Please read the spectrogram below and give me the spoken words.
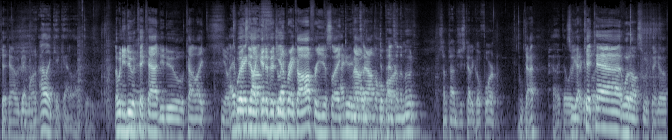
Kit Kat would be one. I like Kit Kat a lot too. Like when you do a Kit Kat, do you do kind of like you know I Twix? You like off- individually yep. break off, or you just like I do mow down the whole Depends bar? on the mood. Sometimes you just got to go for it. okay. I like the So we you got break it Kit. Kat. What else do we think of?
